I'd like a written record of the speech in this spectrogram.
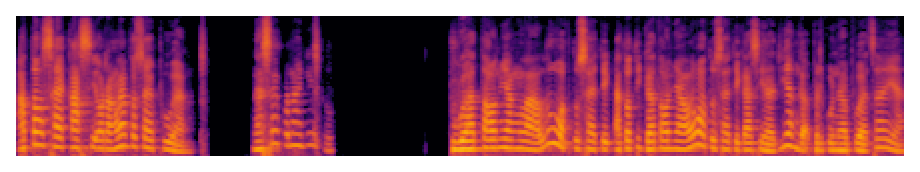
Atau saya kasih orang lain atau saya buang. Nah saya pernah gitu. Dua tahun yang lalu waktu saya di, atau tiga tahun yang lalu waktu saya dikasih hadiah nggak berguna buat saya.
